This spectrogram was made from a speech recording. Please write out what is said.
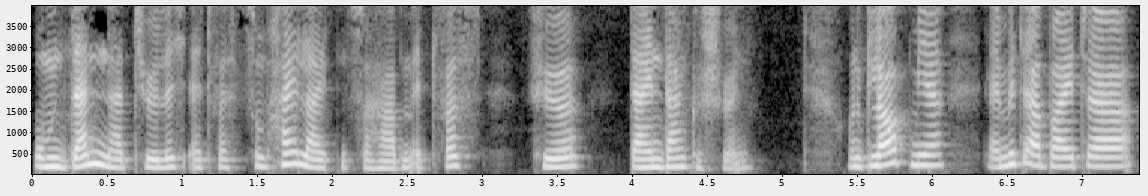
um dann natürlich etwas zum Highlighten zu haben, etwas für dein Dankeschön. Und glaub mir, der Mitarbeiter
